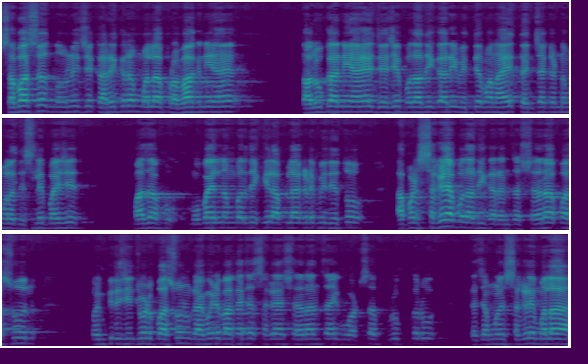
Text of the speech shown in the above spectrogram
सभासद नोंदणीचे कार्यक्रम मला प्रभागनीय आहे. तालुकानी आहे जे जे पदाधिकारी विद्यमान आहेत त्यांच्याकडनं मला दिसले पाहिजेत. माझा मोबाईल नंबर देखील आपल्याकडे मी देतो. आपण सगळ्या पदाधिकाऱ्यांचा शहरापासून पिंपरी चिंचवडपासून ग्रामीण भागाच्या सगळ्या शहरांचा एक व्हॉट्सअप ग्रुप करू. त्याच्यामुळे सगळे मला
